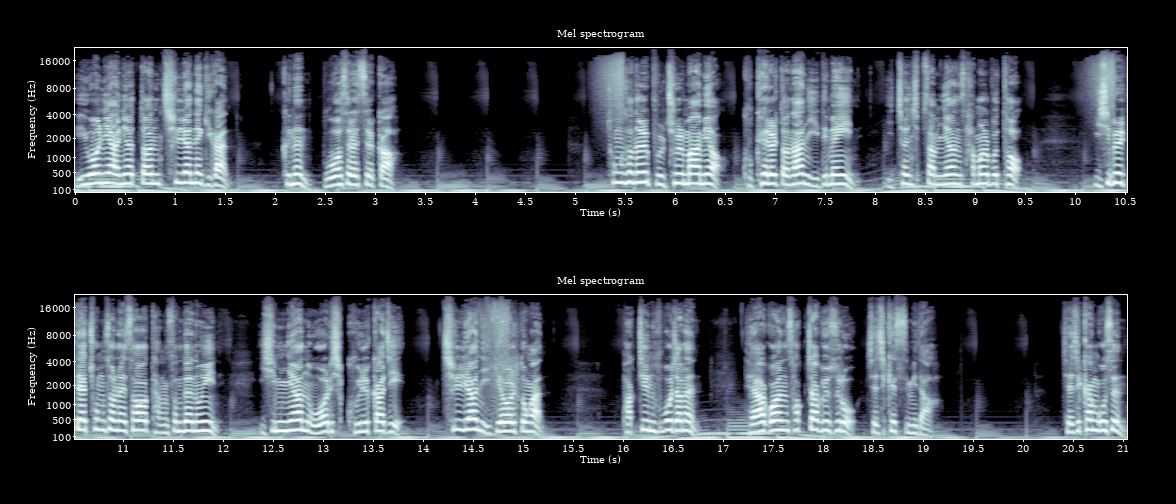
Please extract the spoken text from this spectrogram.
의원이 아니었던 7년의 기간 그는 무엇을 했을까? 총선을 불출마하며 국회를 떠난 이듬해인 2013년 3월부터 21대 총선에서 당선된 후인 20년 5월 29일까지 7년 2개월 동안 박진 후보자는 대학원 석좌 교수로 재직했습니다. 재직한 곳은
